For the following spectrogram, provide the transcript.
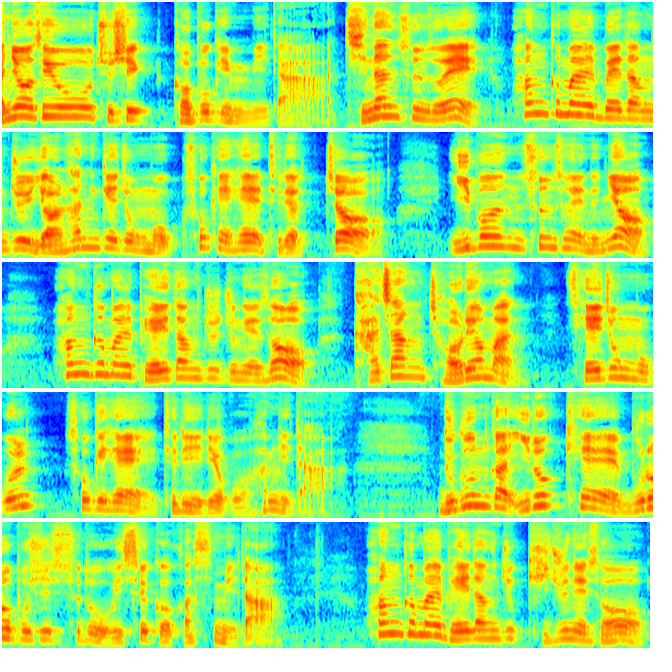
안녕하세요. 주식 거북입니다. 지난 순서에 황금알 배당주 11개 종목 소개해 드렸죠. 이번 순서에는요, 황금알 배당주 중에서 가장 저렴한 세 종목을 소개해 드리려고 합니다. 누군가 이렇게 물어보실 수도 있을 것 같습니다. 황금알 배당주 기준에서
